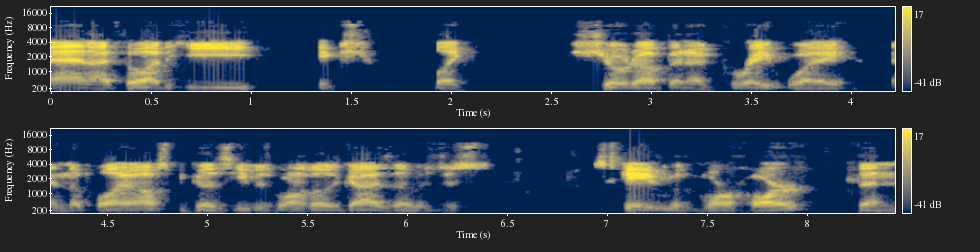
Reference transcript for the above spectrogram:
and I thought he ex- like showed up in a great way in the playoffs because he was one of those guys that was just skated with more heart than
